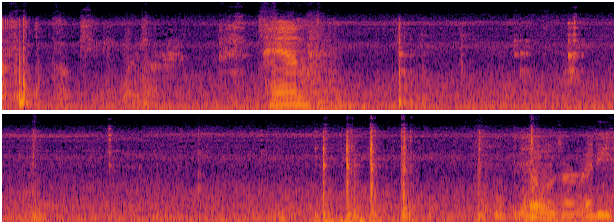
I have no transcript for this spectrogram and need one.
Okay, where's our pan? Those are ready.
